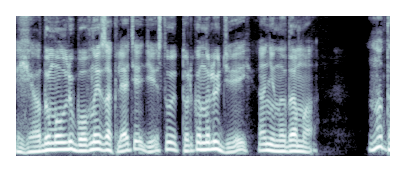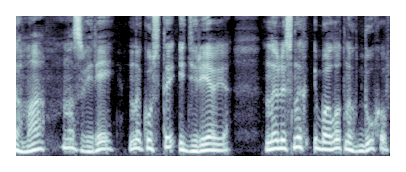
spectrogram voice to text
Я думал, любовные заклятия действуют только на людей, а не на дома. На дома, на зверей, на кусты и деревья, на лесных и болотных духов,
